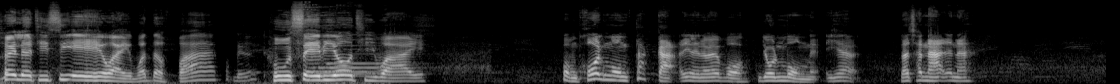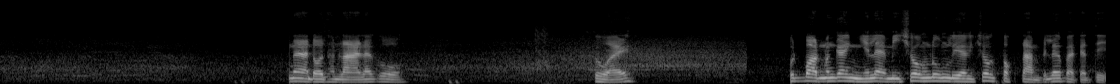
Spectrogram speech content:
เฮ้ยเลย TCA ไหว what the fuck เด้อ Who Sabio TY ผมโคตรงงตักกะนี่เลยนะแม่โบโยนมงเนี่ยไอ้เหี้ยแล้วชนะด้วยนะ น่าโดนทำลายแล้วกูสวย ฟุตบอลมันก็อย่างนี้แหละ มีช่วงรุ่งเรืองช่วงตกต่ำเป็นเรื่องปกติ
